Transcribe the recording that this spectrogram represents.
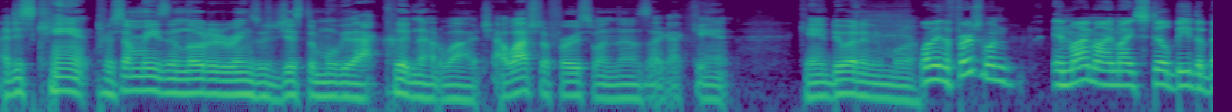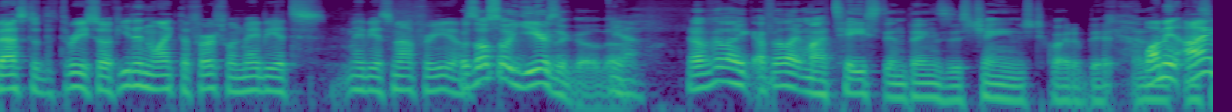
I just can't. For some reason, Lord of the Rings was just a movie that I could not watch. I watched the first one and I was like, I can't, can't do it anymore. Well, I mean, the first one in my mind might still be the best of the three. So if you didn't like the first one, maybe it's maybe it's not for you. It was also years ago, though. Yeah. I feel like I feel like my taste in things has changed quite a bit. In, well, I mean, I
